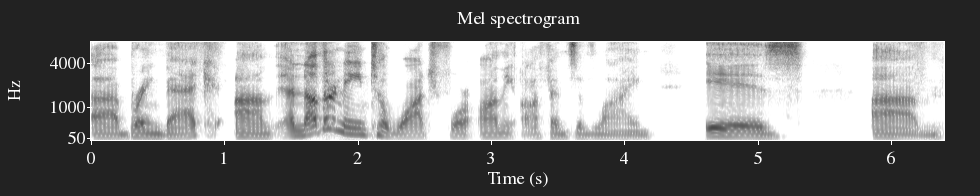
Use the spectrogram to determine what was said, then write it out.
uh, bring back. Um, another name to watch for on the offensive line is um,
